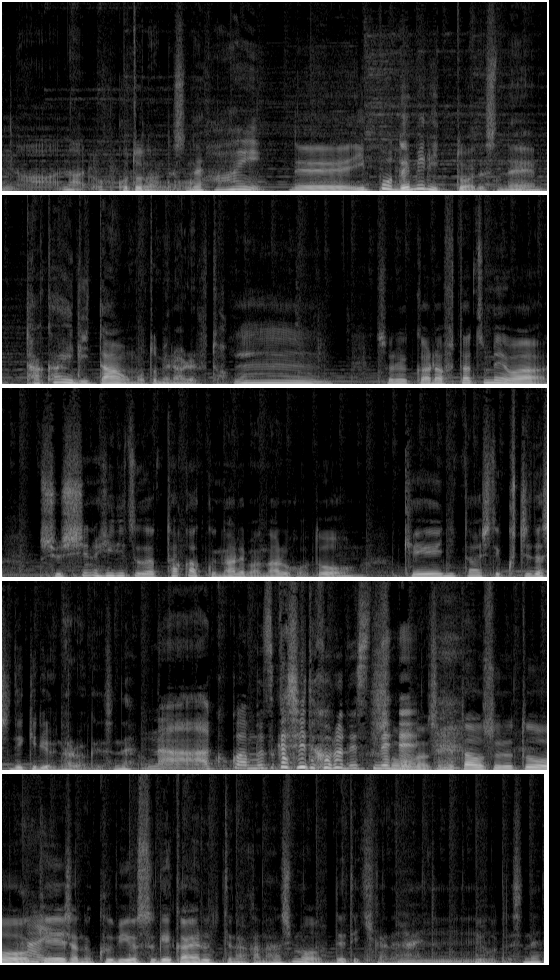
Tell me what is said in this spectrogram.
ななるほど。ことなんですね。はい。で一方デメリットはですね、うん。高いリターンを求められると。うん。それから2つ目は出資の比率が高くなればなるほど、経営に対して口出しできるようになるわけですね。なあここは難しいところですね。そうなんです。下手をすると、はい。経営者の首をすげ替えるっていうような話も出てきかねないということですね。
